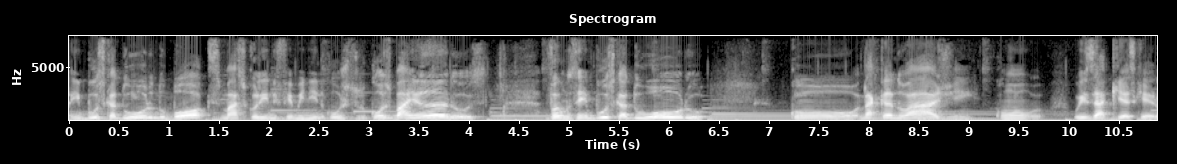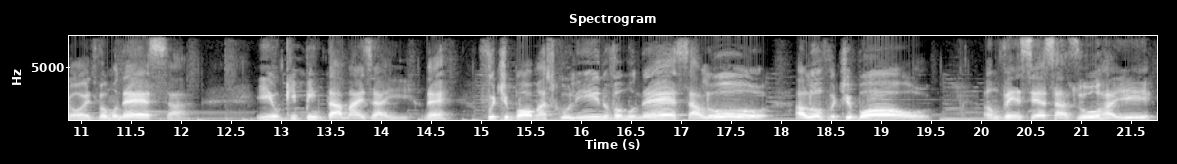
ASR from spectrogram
em busca do ouro no boxe masculino e feminino com os, com os baianos. Vamos em busca do ouro com na canoagem com o Isaquias Queiroz. Vamos nessa. E o que pintar mais aí, né? Futebol masculino, vamos nessa. Alô! Alô futebol. Vamos vencer essa zorra aí.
